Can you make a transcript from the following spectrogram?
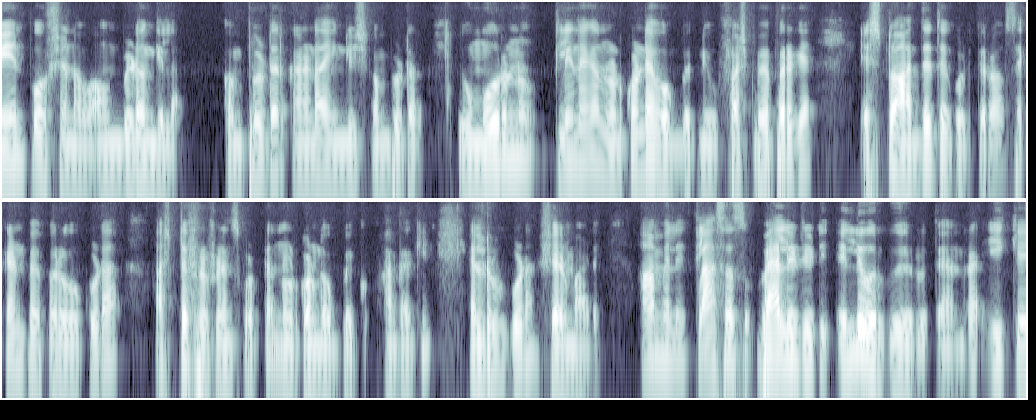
ಮೇನ್ ಪೋರ್ಷನ್ ಅವು, ಅವ್ನು ಬಿಡೋಂಗಿಲ್ಲ. ಕಂಪ್ಯೂಟರ್, ಕನ್ನಡ, ಇಂಗ್ಲೀಷ್ ಕಂಪ್ಯೂಟರ್, ಇವು ಮೂರನ್ನು ಕ್ಲೀನಾಗಿ ನೋಡ್ಕೊಂಡೇ ಹೋಗ್ಬೇಕು ನೀವು. ಫಸ್ಟ್ ಪೇಪರ್ಗೆ ಎಷ್ಟು ಆದ್ಯತೆ ಕೊಡ್ತೀರೋ ಸೆಕೆಂಡ್ ಪೇಪರ್ಗೂ ಕೂಡ ಅಷ್ಟೇ ಪ್ರಿಫರೆನ್ಸ್ ಕೊಟ್ಟು ನೋಡ್ಕೊಂಡು ಹೋಗಬೇಕು. ಹಾಗಾಗಿ ಎಲ್ರಿಗೂ ಕೂಡ ಶೇರ್ ಮಾಡಿ. ಆಮೇಲೆ ಕ್ಲಾಸಸ್ ವ್ಯಾಲಿಡಿಟಿ ಎಲ್ಲಿವರೆಗೂ ಇರುತ್ತೆ ಅಂದರೆ ಈ ಕೆ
